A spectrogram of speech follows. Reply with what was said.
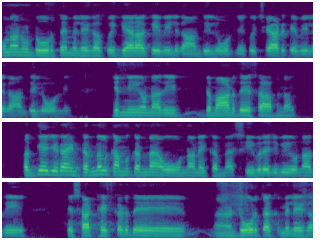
ਉਹਨਾਂ ਨੂੰ ਡੋਰ ਤੇ ਮਿਲੇਗਾ। ਕੋਈ 11 ਕੇਵੀ ਲਗਾਉਣ ਦੀ ਲੋੜ ਨਹੀਂ ਕੋਈ 66 ਕੇਵੀ ਲਗਾਉਣ ਦੀ। ਲੋੜ ਨਹੀਂ। ਜਿੰਨੀ ਉਹਨਾਂ ਦੀ ਡਿਮਾਂਡ ਦੇ ਹਿਸਾਬ ਨਾਲ। ਅੱਗੇ ਜਿਹੜਾ ਇੰਟਰਨਲ ਕੰਮ ਕਰਨਾ ਉਹ ਉਹਨਾਂ ਨੇ ਕਰਨਾ ਸੀਵਰੇਜ ਵੀ ਉਹਨਾਂ ਦੀ 60 ਏਕੜ ਦੇ ਡੋਰ ਤੱਕ ਮਿਲੇਗਾ।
